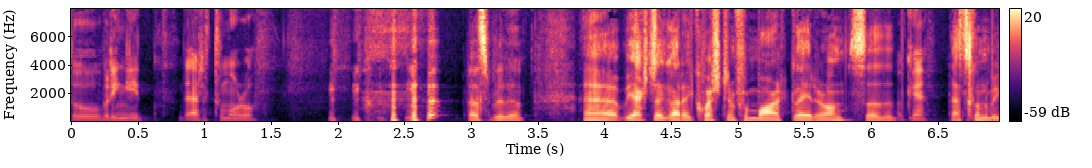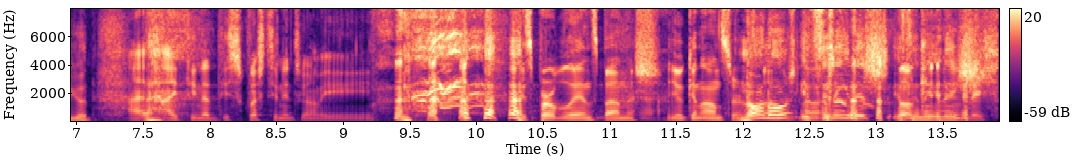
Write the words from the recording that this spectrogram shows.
to bring it there tomorrow. That's brilliant. Uh, we actually got a question from Mark later on, so that, Okay, that's going to be good. I, I think that this question is gonna be It's probably in Spanish. You can answer. in No, no, it's in English. It's in Okay. English. English.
